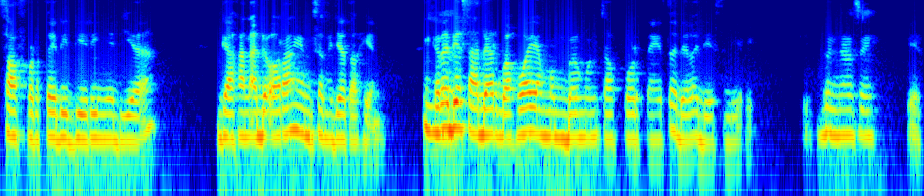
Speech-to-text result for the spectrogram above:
self worth-nya di dirinya dia, nggak akan ada orang yang bisa ngejatuhin. Iya, Karena dia sadar bahwa yang membangun self worth-nya itu adalah dia sendiri. bener sih. Gitu.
